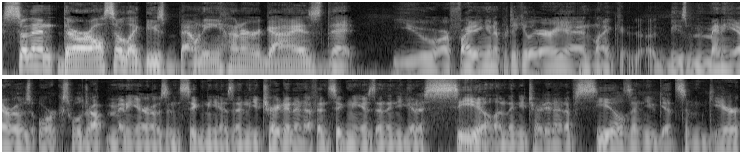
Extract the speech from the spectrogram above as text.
so then there are also like these bounty hunter guys that you are fighting in a particular area and like these many arrows orcs will drop many arrows insignias and you trade in enough insignias and then you get a seal and then you trade in enough seals and you get some gear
